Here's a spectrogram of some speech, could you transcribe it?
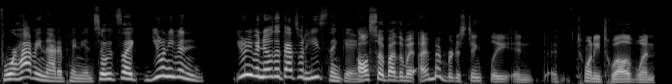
for having that opinion. So it's like you don't even You don't even know that that's what he's thinking. Also, by the way, I remember distinctly in uh, 2012 when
